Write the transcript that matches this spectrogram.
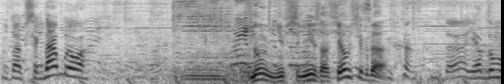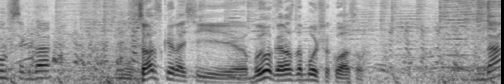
Ну, так всегда было. Ну, не, не совсем всегда. Да, я думал всегда. В царской России было гораздо больше классов. Да?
